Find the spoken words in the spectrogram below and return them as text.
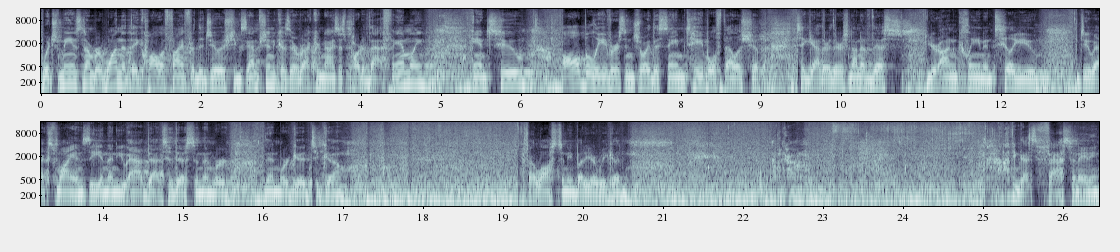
which means, number one, that they qualify for the Jewish exemption because they're recognized as part of that family. And two, all believers enjoy the same table fellowship together. There's none of this, you're unclean until you do X, Y, and Z, and then you add that to this, and then we're, then we're good to go. If I lost anybody, are we good? Okay. I think that's fascinating.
